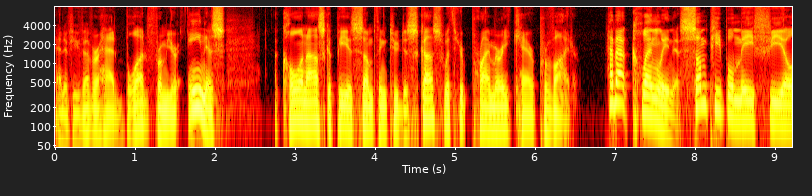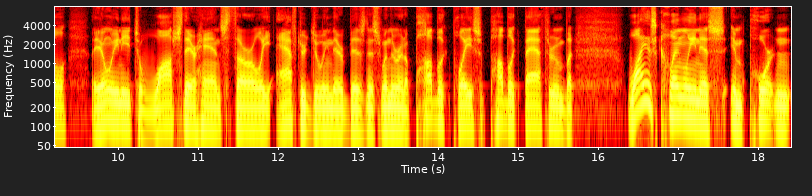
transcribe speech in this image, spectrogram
And if you've ever had blood from your anus, a colonoscopy is something to discuss with your primary care provider. How about cleanliness? Some people may feel they only need to wash their hands thoroughly after doing their business when they're in a public place, a public bathroom. But why is cleanliness important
